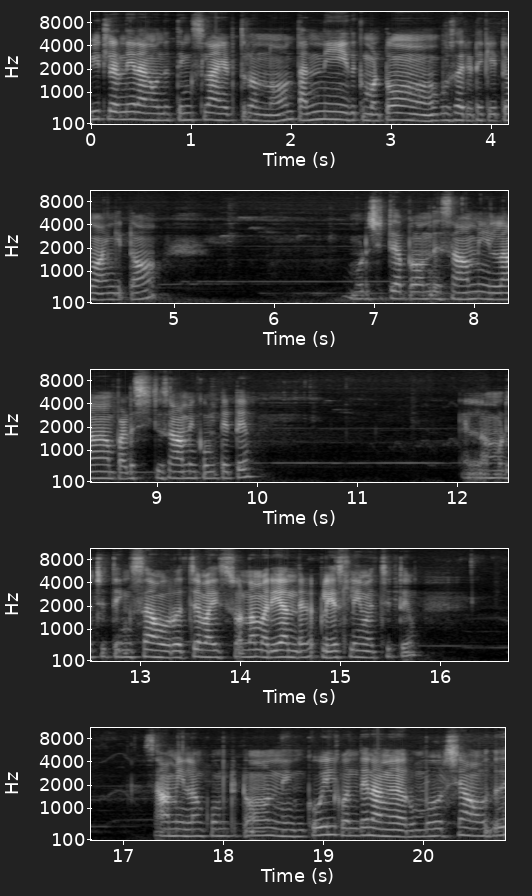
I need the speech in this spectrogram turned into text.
வீட்டிலேருந்தே நாங்கள் வந்து திங்ஸ்லாம் எடுத்துகிட்டு வந்தோம். தண்ணி இதுக்கு மட்டும் பூசாரிகிட்ட கேட்டு வாங்கிட்டோம். முடிச்சுட்டு அப்புறம் வந்து சாமியெல்லாம் படைச்சிட்டு சாமி கும்பிட்டுட்டு எல்லாம் முடிச்சு திங்ஸாக ஒரு வச்ச மாதிரி சொன்ன மாதிரியே அந்த பிளேஸ்லேயும் வச்சுட்டு சாமியெல்லாம் கும்பிட்டுட்டோம். எங்கள் கோயிலுக்கு வந்து நாங்கள் ரொம்ப வருஷம் ஆகுது.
